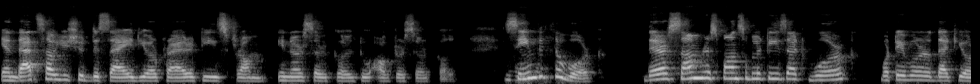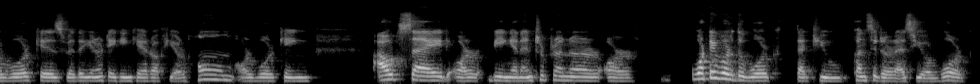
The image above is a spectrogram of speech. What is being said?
and that's how you should decide your priorities from inner circle to outer circle. Mm-hmm. same with the work. There are some responsibilities at work whatever that your work is whether you know taking care of your home or working outside or being an entrepreneur or whatever the work that you consider as your work.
